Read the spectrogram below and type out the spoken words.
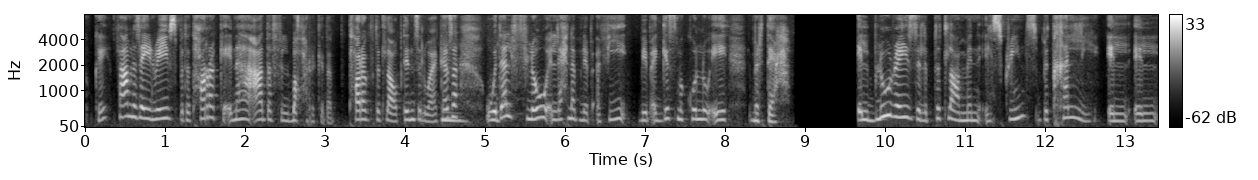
okay فعاملة زي ال waves بتتحرك كأنها قاعدة في البحر كده بتتحرك بتطلع وبتنزل وهكذا. وده ال flow اللي إحنا بنبقى فيه بيبقى الجسم كله إيه؟ مرتاح. ال blue rays اللي بتطلع من ال screens بتخلي ال- ال-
